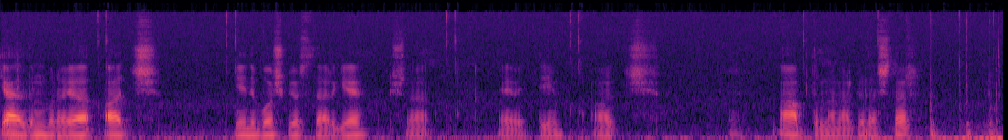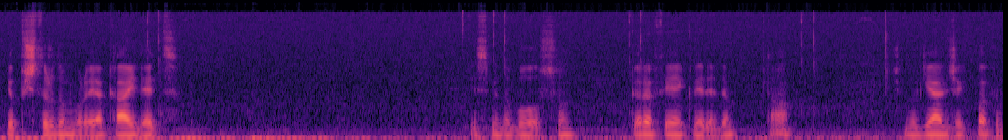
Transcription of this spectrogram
Geldim buraya aç yeni boş gösterge şuna evet diyeyim aç ne yaptım ben arkadaşlar yapıştırdım buraya kaydet ismi de bu olsun. Grafiğe ekle dedim. Tamam. Şimdi gelecek. Bakın.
